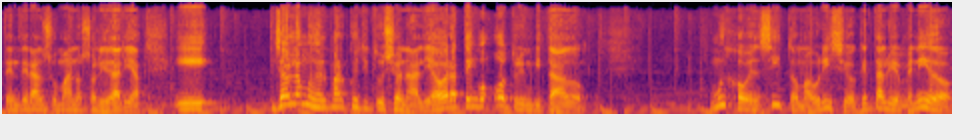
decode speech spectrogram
tenderán su mano solidaria. Y ya hablamos del marco institucional y ahora tengo otro invitado. Muy jovencito, Mauricio. ¿Qué tal? Bienvenido.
